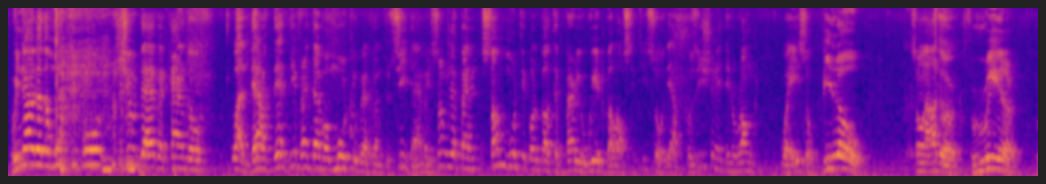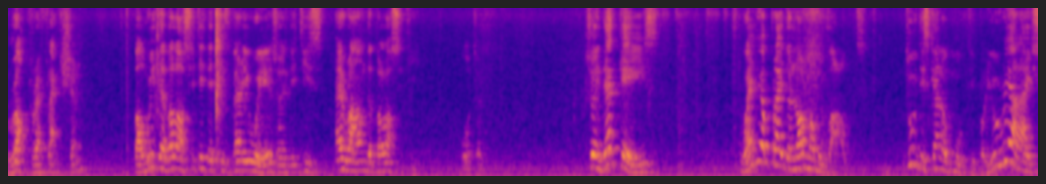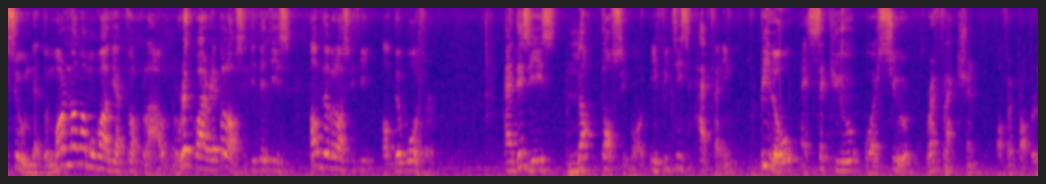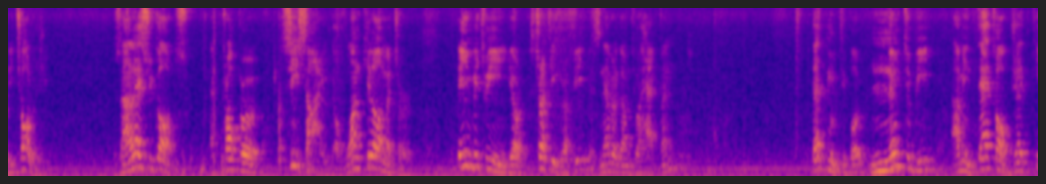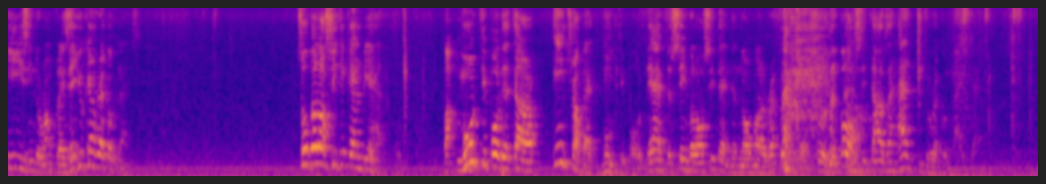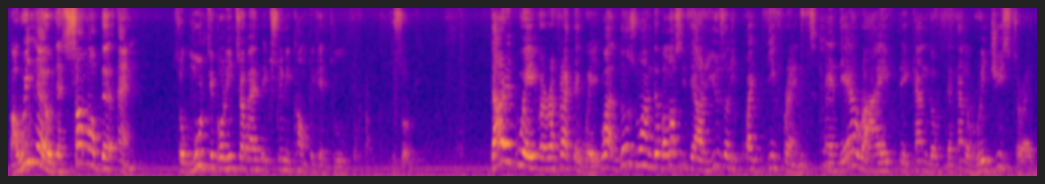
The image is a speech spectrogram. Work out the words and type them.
We know that the multiple should have a kind of, well, there are different type of multiple, we are going to see them. It's only depend, some multiple got a very weird velocity, so they are positioned in the wrong way, so below some other real rock reflection, but with a velocity that is very weird, so it is around the velocity water. So in that case, when you apply the normal move out to this kind of multiple, you realize soon that the more normal move out you have to apply require a velocity that is of the velocity of the water. And this is not possible if it is happening below a secure or a sure reflection of a proper lithology. So unless you got a proper seaside of one kilometer in between your stratigraphy, it's never going to happen. That multiple need to be, I mean, that object is in the wrong place and you can recognize. So velocity can be helpful. But multiple that are intrabed multiple, they have the same velocity and the normal reflector. So the velocity doesn't help you to recognize them. But we know that some of the n so multiple intrabed, extremely complicated to, to solve. Direct wave and refracted wave, well, those ones, the velocity are usually quite different, and they arrive, they kind of, they kind of register it,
